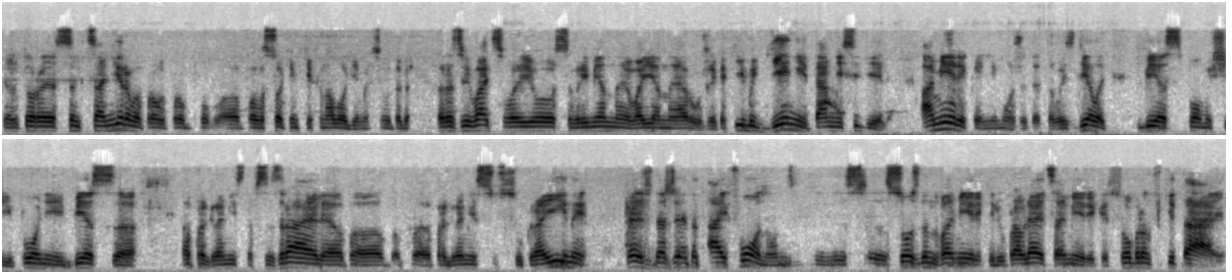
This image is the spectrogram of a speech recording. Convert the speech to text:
которая санкционирована по, по, по, высоким технологиям и всему такому, развивать свое современное военное оружие. Какие бы гении там не сидели. Америка не может этого сделать без помощи Японии, без э, программистов с Израиля, программист с Украины. Знаешь, даже этот iPhone, он создан в Америке или управляется Америкой, собран в Китае.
